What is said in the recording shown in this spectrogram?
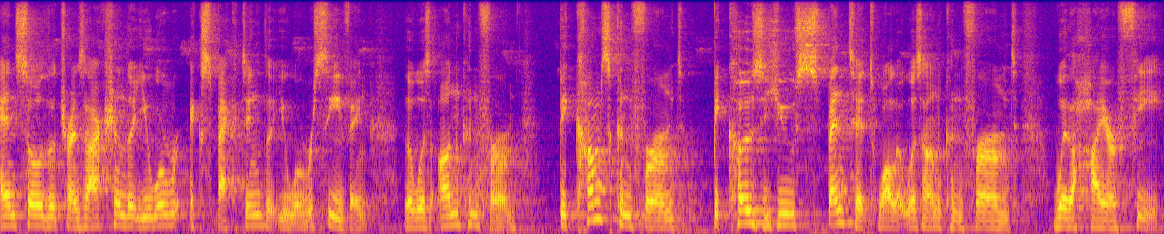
And so the transaction that you were expecting, that you were receiving, that was unconfirmed, becomes confirmed because you spent it while it was unconfirmed with a higher fee.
